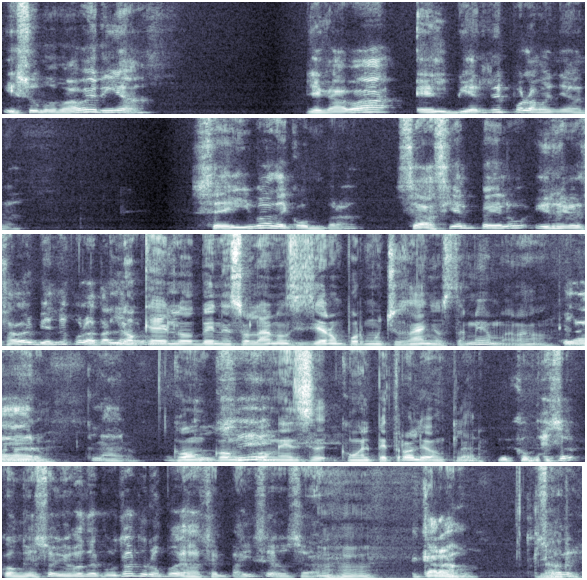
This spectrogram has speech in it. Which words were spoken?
y su mamá venía, llegaba el viernes por la mañana, se iba de compra, se hacía el pelo y regresaba el viernes por la tarde. Lo que los venezolanos hicieron por muchos años también, ¿verdad? Claro, Claro. Con, con, con, ese, con el petróleo, claro. Pues con eso, con esos hijos de puta tú no puedes hacer países, o sea, ¿qué carajo? ¿Sabes?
